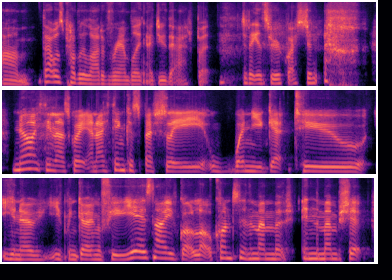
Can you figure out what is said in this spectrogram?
Um, that was probably a lot of rambling. I do that, but did I answer your question? No, I think that's great. And I think especially when you get to, you know, you've been going a few years now, you've got a lot of content in the member in the membership,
